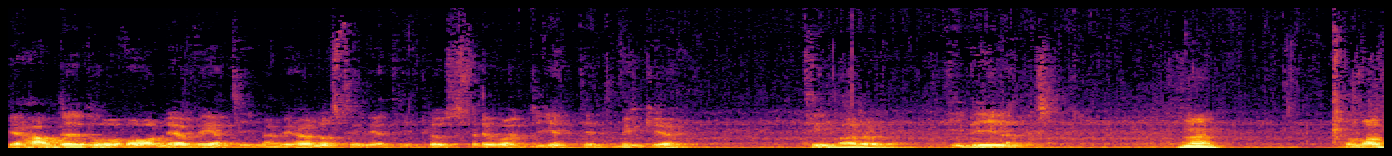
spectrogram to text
vi hade då vanliga V10, men vi höll oss till V10 plus. För det var inte jätte- jättemycket timmar i bilen. Liksom. Nej. De har,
